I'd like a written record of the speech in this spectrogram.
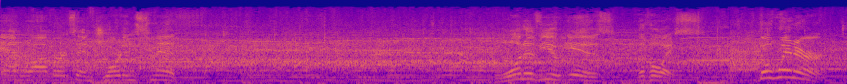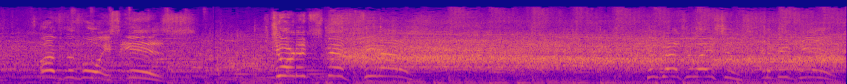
Ann Roberts, and Jordan Smith. One of you is the voice. The winner of The Voice is Jordan Smith, Team Adam. Congratulations and a big hand.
